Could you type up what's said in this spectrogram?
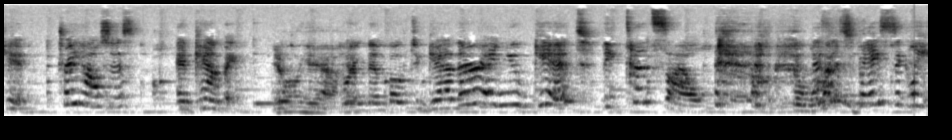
kid. Tree houses and camping. Oh, yeah. Bring them both together and you get the Tentsile. The what? This is basically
